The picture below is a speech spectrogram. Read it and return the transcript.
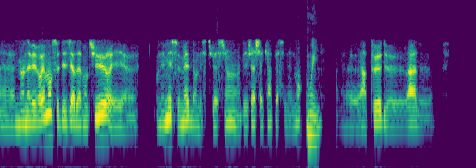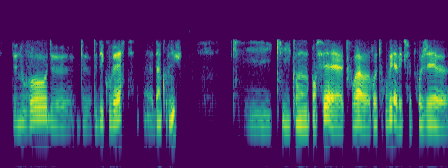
mais on avait vraiment ce désir d'aventure et on aimait se mettre dans des situations déjà chacun personnellement. Oui. un peu de, ah, de de nouveaux, de, de, découvertes, euh, d'inconnus, qui, qu'on pensait pouvoir retrouver avec ce projet euh,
